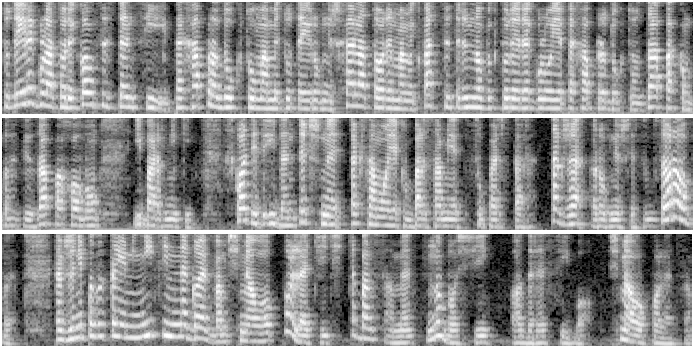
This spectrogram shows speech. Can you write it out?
tutaj regulatory konsystencji pH produktu, mamy tutaj również helatory, mamy kwas cytrynowy, który reguluje pH produktu, zapach, kompozycję zapachową i barwniki. Skład jest identyczny, tak samo jak w balsamie Superstar. Także również jest wzorowy. Także nie pozostaje mi nic innego, jak Wam śmiało polecić te balsamy nowości od Recibo. Śmiało polecam.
